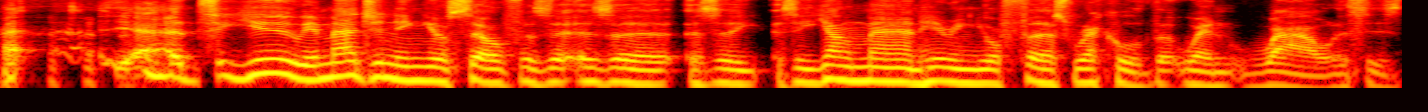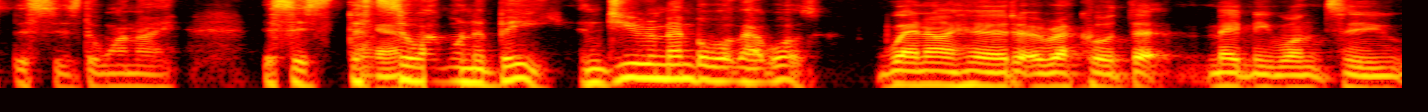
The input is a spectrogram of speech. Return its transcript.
yeah, to you, imagining yourself as a as a as a as a young man hearing your first record that went, "Wow, this is this is the one I, this is that's Yeah. who I want to be." And do you remember what that was? When I heard a record that made me want to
